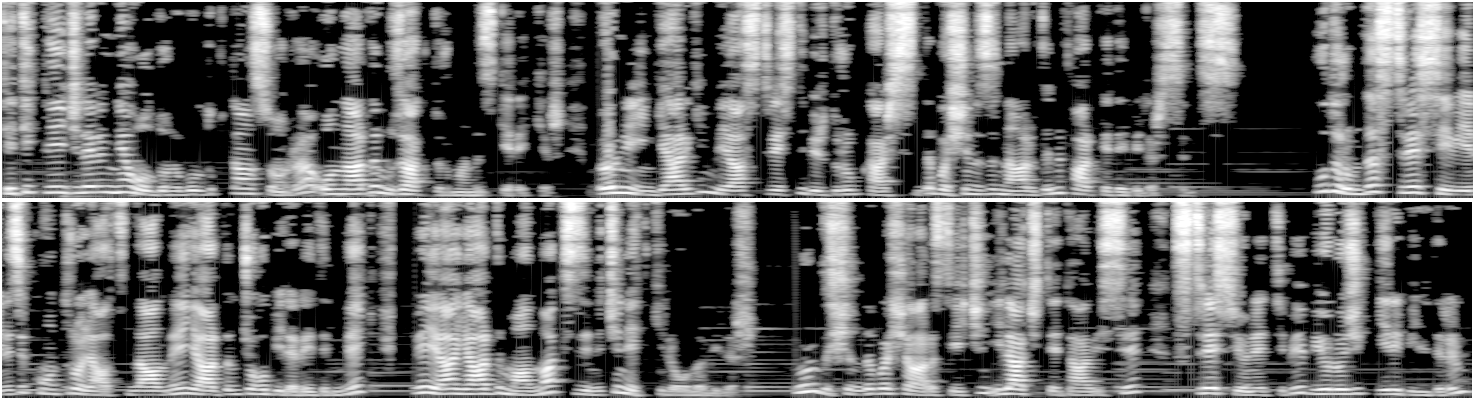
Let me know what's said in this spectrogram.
Tetikleyicilerin ne olduğunu bulduktan sonra onlardan uzak durmanız gerekir. Örneğin gergin veya stresli bir durum karşısında başınızın ağrıdığını fark edebilirsiniz. Bu durumda stres seviyenizi kontrol altında almaya yardımcı hobiler edinmek veya yardım almak sizin için etkili olabilir. Bunun dışında baş ağrısı için ilaç tedavisi, stres yönetimi, biyolojik geri bildirim,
